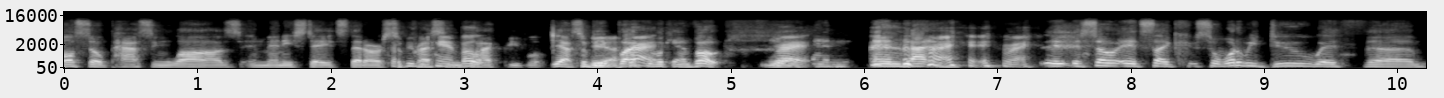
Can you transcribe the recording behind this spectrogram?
also passing laws in many states that are So suppressing can't vote. black people yeah so Yeah. black Right. people can't vote Yeah. right, and and that right, right. it- so it's like so what do we do with the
